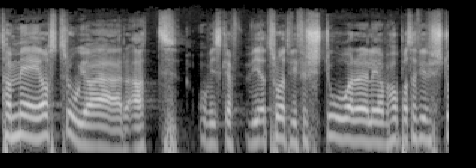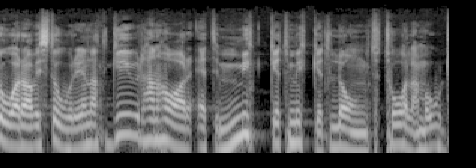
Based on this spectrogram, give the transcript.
ta med oss tror jag är att och vi ska, jag tror att vi förstår, eller jag hoppas att vi förstår av historien, att Gud han har ett mycket, mycket långt tålamod.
